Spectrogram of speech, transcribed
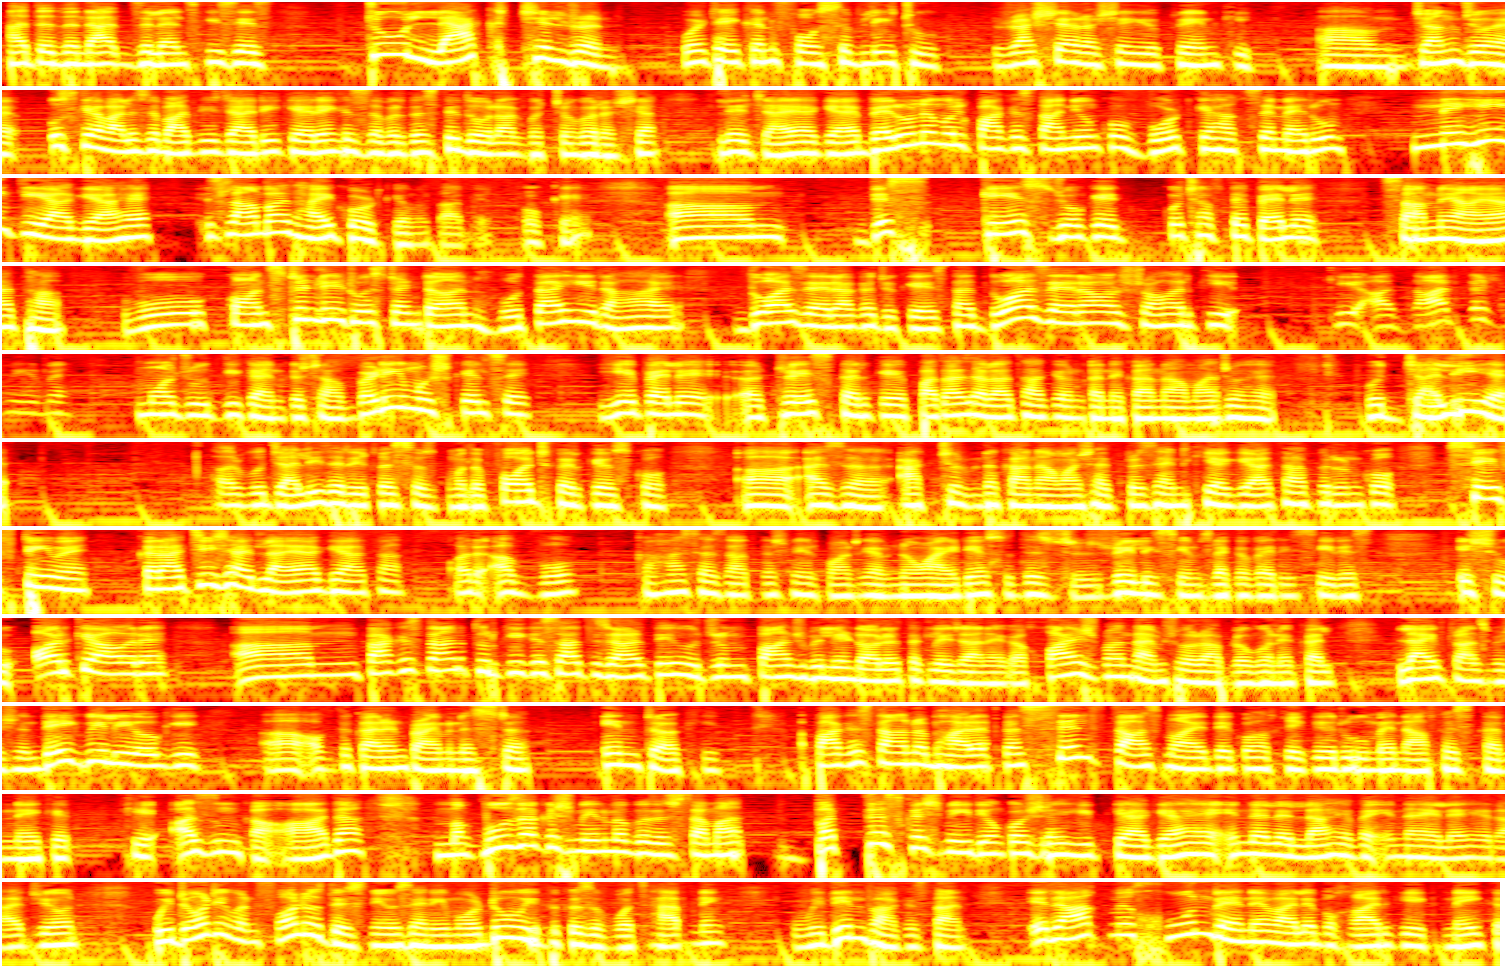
other than that Zelensky says two lakh children were taken forcibly to Russia Russia Ukraine की जंग जो है, उसके हवाले से बात की जा रही कह रहे हैं कि ज़बरदस्ती दो लाख बच्चों को रशिया ले जाया गया है। बैरून मुल्क पाकिस्तानियों को वोट के हक से महरूम नहीं किया गया है, इस्लामाबाद हाई कोर्ट के मुताबिक ओके दिस केस जो कि कुछ हफ़्ते पहले सामने आया था, वो कॉन्स्टेंटली ट्विस्ट एंड टर्न होता ही रहा है। दुआ जहरा का जो केस था, दुआ जहरा और शोहर की की आज़ाद कश्मीर में मौजूदगी का इंकशाफ बड़ी मुश्किल से ये पहले ट्रेस करके पता चला था कि उनका निकाह नामा जो है, वो जाली है। और वो जाली तरीके से उसको मतलब फौज करके उसको एज अ एक्चुअल नकानामा शायद प्रेजेंट किया गया था। फिर उनको सेफ्टी में कराची शायद लाया गया था। और अब वो कहाँ से आज़ाद कश्मीर पहुँच गए? No idea so this really seems like a very serious issue और क्या रहा है? Um, पाकिस्तान तुर्की के साथ तजारती हजम पाँच बिलियन डॉलर तक ले जाने का ख्वाहिशमंद। आई एम श्योर आप लोगों ने कल लाइव ट्रांसमिशन देख भी ली होगी of the current prime minister in Turkey Pakistan और भारत का सिंध तास माहे को हकीकी रूह में नाफिज करने के के अज़म का आदा। मकबूजा कश्मीर में गुजशत माह बत्तीस कश्मीरियों को शहीद किया गया है। इन व इन्ना राजियोन we don't even follow this news anymore do because of what's happening within Pakistan Iraq में खून बहने वाले बुखार की एक नई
